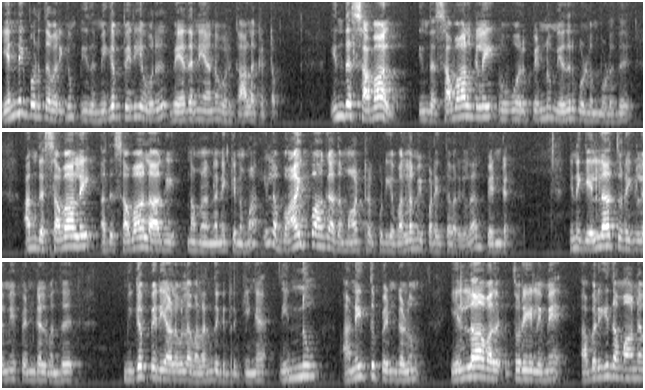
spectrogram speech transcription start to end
என்னை பொறுத்த வரைக்கும் இது மிகப்பெரிய ஒரு வேதனையான ஒரு காலகட்டம். இந்த சவால் இந்த சவால்களை ஒவ்வொரு பெண்ணும் எதிர்கொள்ளும் பொழுது அந்த சவாலை அது சவாலாகி நம்ம நினைக்கணுமா? இல்லை வாய்ப்பாக அதை மாற்றக்கூடிய வல்லமை படைத்தவர்கள் தான் பெண்கள். இன்றைக்கி எல்லா துறைகளுமே பெண்கள் வந்து மிகப்பெரிய அளவில் வளர்ந்துக்கிட்டு இருக்கீங்க. இன்னும் அனைத்து பெண்களும் எல்லா வ துறையிலுமே அபரீதமான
